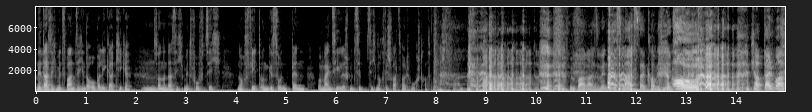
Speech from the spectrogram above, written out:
Nicht, dass ich mit 20 in der Oberliga kicke, Mhm. sondern dass ich mit 50 noch fit und gesund bin und mein Mhm. Ziel ist, mit 70 noch die Schwarzwald-Hochstraße zu fahren. Mit dem Fahrrad. Also wenn du das machst, dann komme ich mit. oh, ich habe dein Wort.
